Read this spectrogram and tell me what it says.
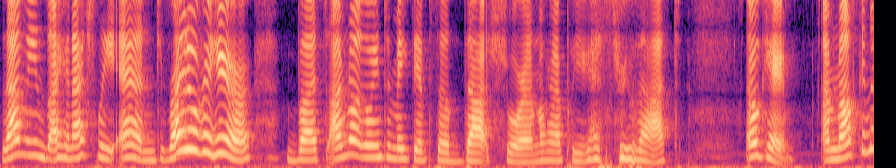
That means I can actually end right over here, but I'm not going to make the episode that short. I'm not gonna put you guys through that. Okay, I'm not gonna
